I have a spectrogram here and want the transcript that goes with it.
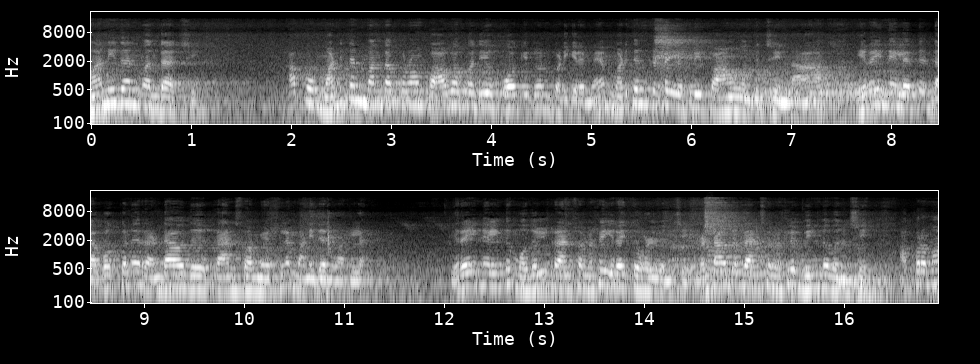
மனிதன் வந்தாச்சு. அப்போ மனிதன் வந்தப்புறம் பாவப்பதிவை போக்கிட்டோன்னு படிக்கிறோமே மனிதன்கிட்ட எப்படி பாவம் வந்துச்சுன்னா இறைநிலையத்து டபக்குன்னு ரெண்டாவது டிரான்ஸ்ஃபார்மேஷனில் மனிதன் வரல. இறைநிலையத்து முதல் டிரான்ஸ்ஃபார்மேஷன் இறை துகள் வந்துச்சு. ரெண்டாவது டிரான்ஸ்ஃபார்மேஷனில் விண்ணு வந்துச்சு. அப்புறமா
